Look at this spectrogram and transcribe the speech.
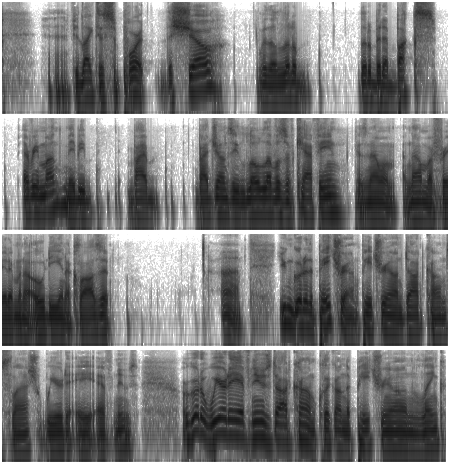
Uh, if you'd like to support the show with a little little bit of bucks every month, maybe buy buy Jonesy low levels of caffeine because now I'm now I'm afraid I'm going to OD in a closet. Uh, you can go to the Patreon, patreon.com slash weirdafnews. Or go to weirdafnews.com, click on the Patreon link,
